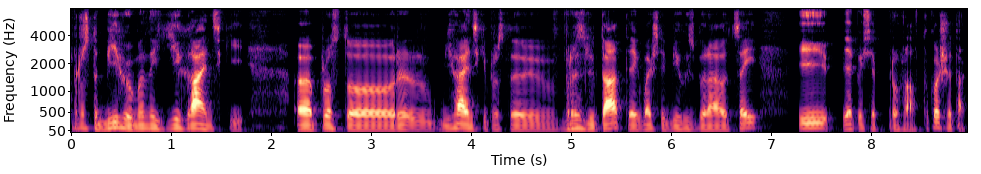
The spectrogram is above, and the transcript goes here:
Просто бігаю, у мене гігантський. Е, Просто гігантський просто в результат. Як бачите, бігу збираю цей, і якось я програв. Також я так.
